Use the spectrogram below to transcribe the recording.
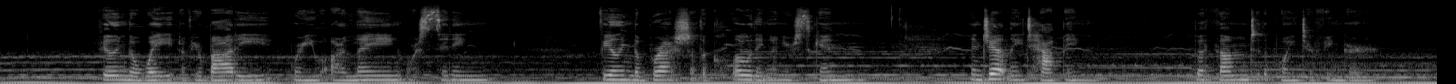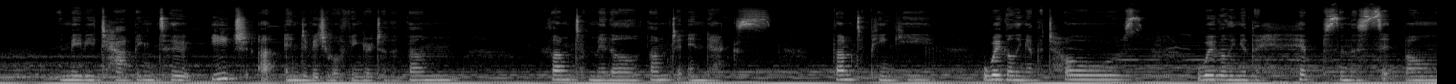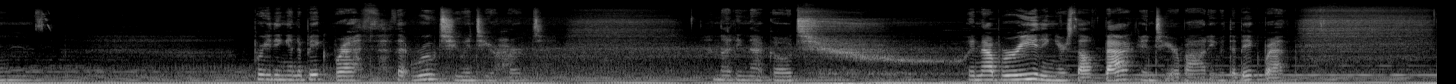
feeling the weight of your body where you are laying or sitting, feeling the brush of the clothing on your skin, and gently tapping the thumb to the pointer finger, and maybe tapping to each uh, individual finger to the thumb, thumb to middle, thumb to index, thumb to pinky, wiggling at the toes, wiggling at the hips and the sit bones. Breathing in a big breath that roots you into your heart. And letting that go. And now breathing yourself back into your body with a big breath.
